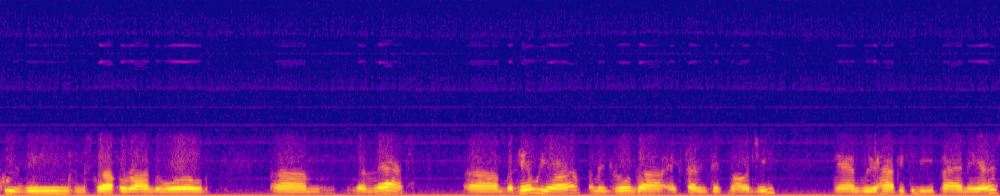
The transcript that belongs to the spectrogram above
cuisines, and stuff around the world. um, than that. Um, but here we are. I mean, drones are exciting technology, and we're happy to be pioneers.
